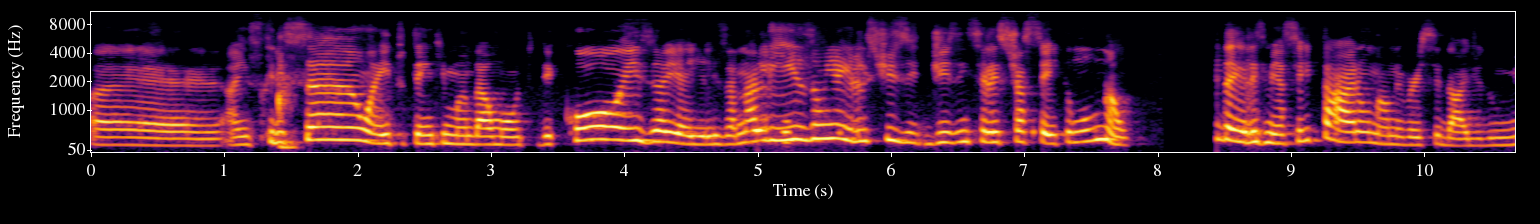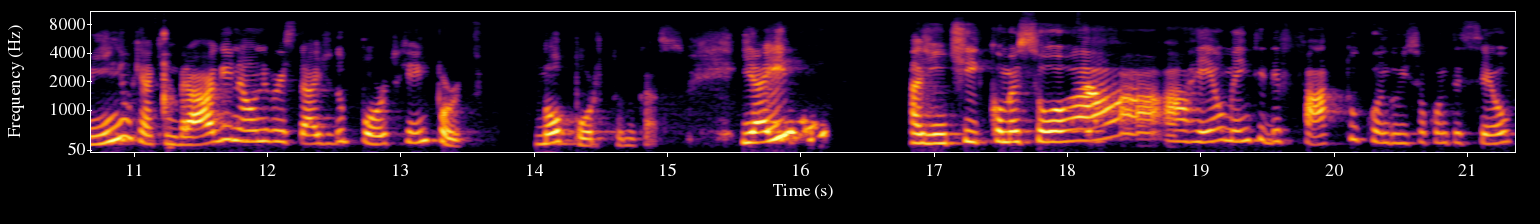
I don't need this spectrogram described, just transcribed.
é, a inscrição, aí tu tem que mandar um monte de coisa, e aí eles analisam, e aí eles te dizem se eles te aceitam ou não. E daí eles me aceitaram na Universidade do Minho, que é aqui em Braga, e na Universidade do Porto, que é em Porto. No Porto, no caso. E aí a gente começou a, a, realmente, de fato, quando isso aconteceu,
